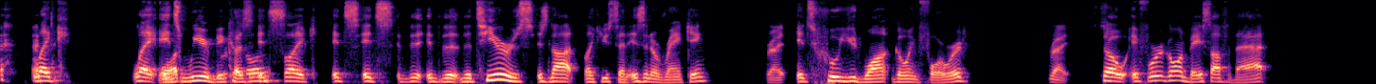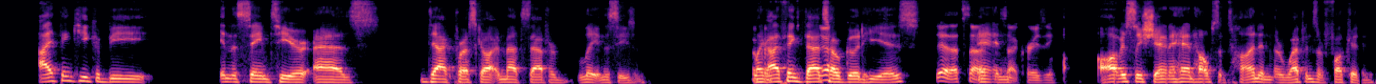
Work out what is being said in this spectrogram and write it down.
like, like what? it's weird because it's like it's it's the, the the tiers is not like you said isn't a ranking, right? It's who you'd want going forward, right? So if we're going based off of that, I think he could be in the same tier as Dak Prescott and Matt Stafford late in the season. Okay. Like I think that's yeah. how good he is. Yeah, that's not and that's not crazy obviously Shanahan helps a ton and their weapons are fucking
